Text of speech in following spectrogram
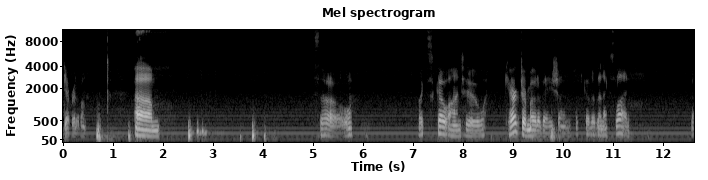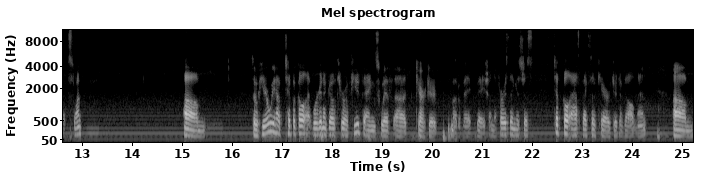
get rid of them. Um, so let's go on to character motivation. Let's go to the next slide. Next one. Um, so here we have typical, we're going to go through a few things with uh, character motivation. The first thing is just typical aspects of character development. Um,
